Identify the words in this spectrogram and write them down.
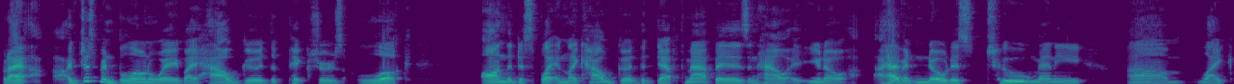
But I I've just been blown away by how good the pictures look on the display and like how good the depth map is and how you know i haven't noticed too many um like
